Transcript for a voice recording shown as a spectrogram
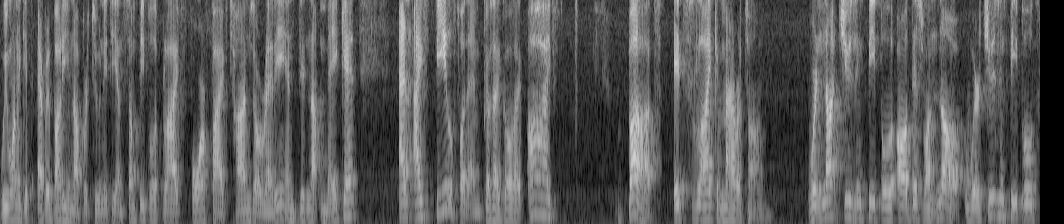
we want to give everybody an opportunity and some people apply four or five times already and did not make it. And i feel for them because i go like oh I've... but it's like a marathon. We're not choosing people oh this one no. We're choosing people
